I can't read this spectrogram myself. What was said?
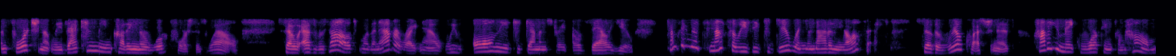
unfortunately, that can mean cutting their workforce as well. So, as a result, more than ever right now, we all need to demonstrate our value, something that's not so easy to do when you're not in the office. So, the real question is how do you make working from home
